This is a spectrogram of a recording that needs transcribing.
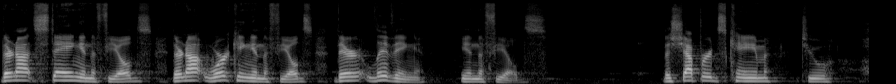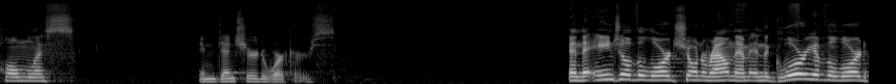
They're not staying in the fields, they're not working in the fields, they're living in the fields. The shepherds came to homeless, indentured workers. And the angel of the Lord shone around them, and the glory of the Lord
